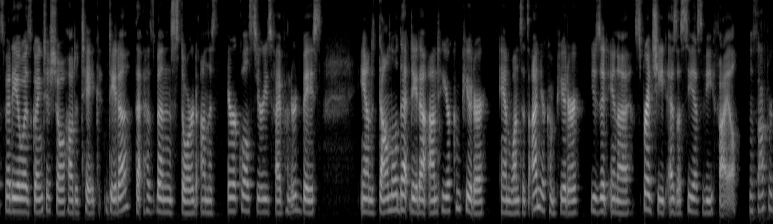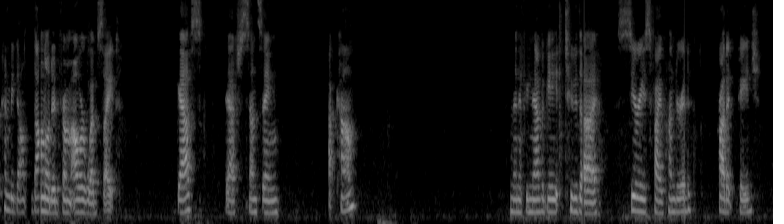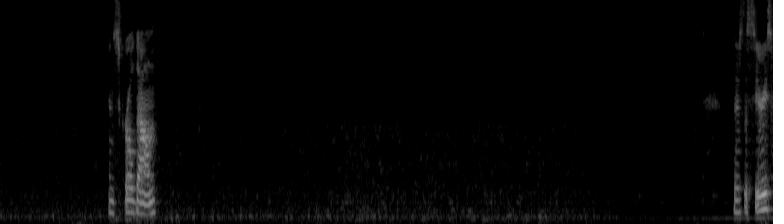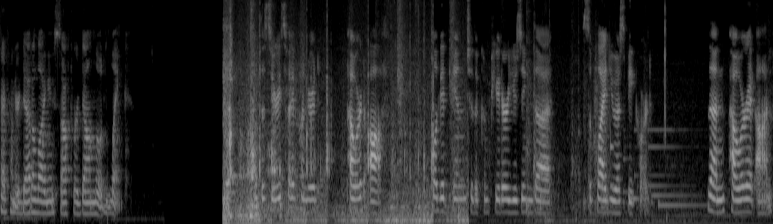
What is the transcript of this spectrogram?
This video is going to show how to take data that has been stored on this Aeroqual Series 500 base and download that data onto your computer and once it's on your computer, use it in a spreadsheet as a CSV file. The software can be down downloaded from our website, gas-sensing.com. And then if you navigate to the Series 500 product page and scroll down. There's the Series 500 data logging software download link. With the Series 500 powered off, plug it into the computer using the supplied USB cord. Then power it on.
